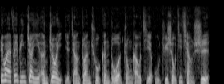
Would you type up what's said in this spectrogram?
另外，飞屏阵营 Enjoy 也将端出更多中高阶五 G 手机抢市，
